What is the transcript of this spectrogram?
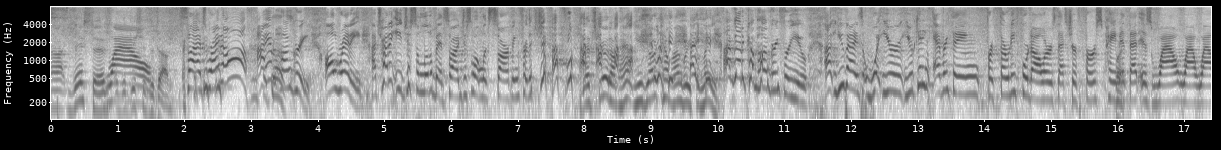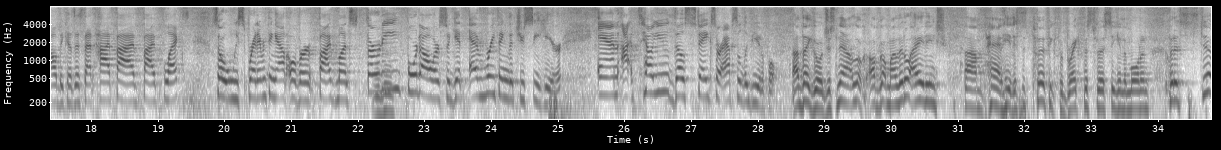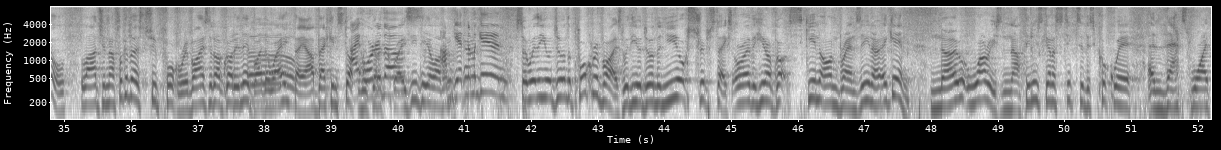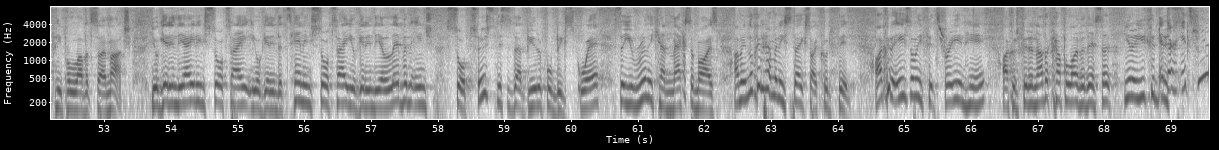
Uh, they're served wow. the dishes are done. Slides right off. I am hungry already. I try to eat just a little bit so I just won't look starving for the chef. That's good. I'm happy. you got to come hungry for me. I've got to come hungry for you. Uh, you guys, what you're you're getting everything for $34. That's your first payment. Right. That is wow, wow, wow because it's that high five, five flex. So we spread everything out over five months. $34 mm -hmm. to get everything that you see here. And I tell you, those steaks are absolutely beautiful. Aren't they gorgeous? Now, look, I've got my little eight-inch um, pan here. This is perfect for breakfast first thing in the morning, but it's still large enough. Look at those two pork ribeyes that I've got in there. Oh. By the way, oh. they are back in stock. I We've order got a crazy deal on them. I'm getting them again. So whether you're doing the pork ribeyes, whether you're doing the New York strip steaks, or over here I've got skin on branzino, again, no worries. Nothing is going to stick to this cookware, and that's why people love it so much. You're getting the 8-inch saute, you're getting the 10-inch saute, you're getting the 11-inch sauteuse. This is that beautiful big square, so you really can maximize. I mean, look at how many steaks I could fit. I could easily fit three in here. I could fit another couple over there. So, you know, you could do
